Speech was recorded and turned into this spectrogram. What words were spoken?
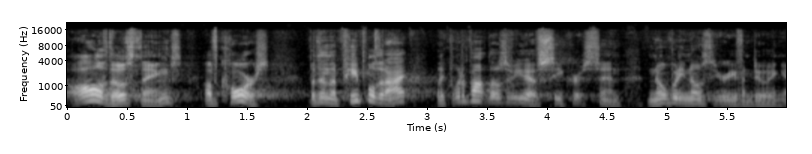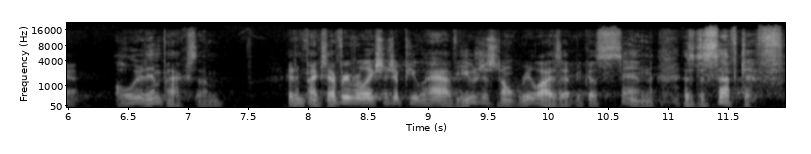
all of those things, of course. But then the people that I, like, what about those of you who have secret sin? Nobody knows that you're even doing it. Oh, it impacts them. It impacts every relationship you have. You just don't realize it because sin is deceptive.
